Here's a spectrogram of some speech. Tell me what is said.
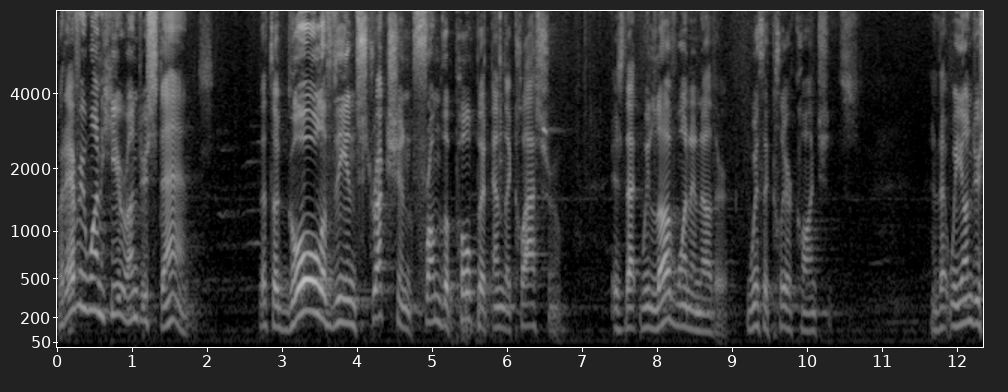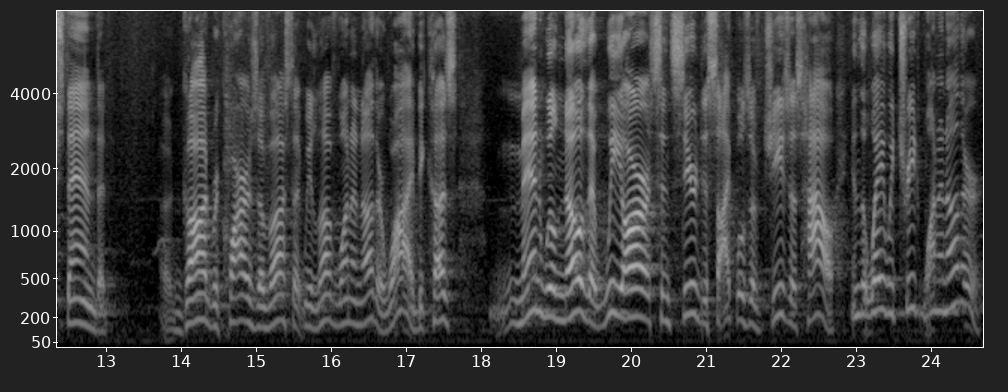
But everyone here understands that the goal of the instruction from the pulpit and the classroom is that we love one another with a clear conscience. And that we understand that uh, God requires of us that we love one another. Why? Because men will know that we are sincere disciples of Jesus. How? In the way we treat one another.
